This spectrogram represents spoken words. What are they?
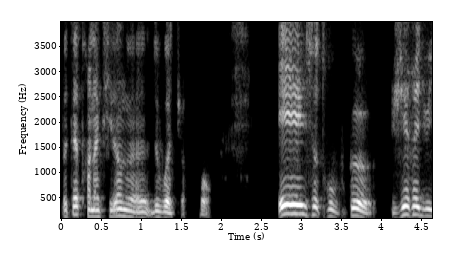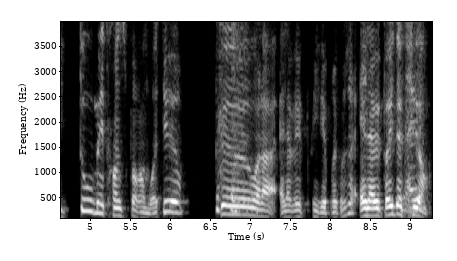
peut-être un accident de, voiture. Bon. Et il se trouve que j'ai réduit tous mes transports en voiture, que voilà, elle avait pris des précautions, elle n'avait pas eu d'accident.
